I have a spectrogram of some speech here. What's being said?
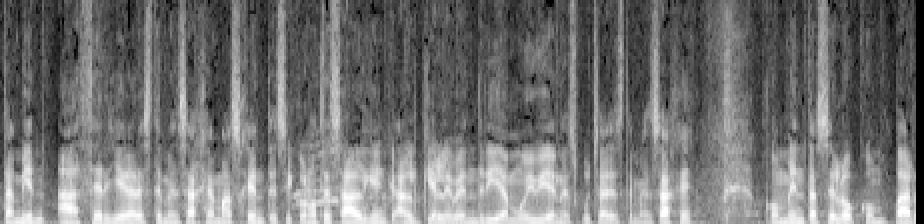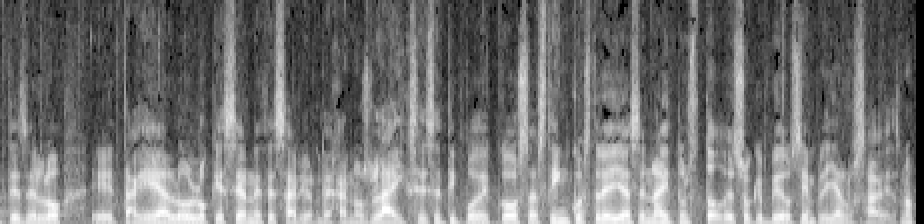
también a hacer llegar este mensaje a más gente. Si conoces a alguien al que le vendría muy bien escuchar este mensaje, coméntaselo, compárteselo, eh, taguéalo, lo que sea necesario. Déjanos likes, ese tipo de cosas, cinco estrellas en iTunes, todo eso que pido siempre, ya lo sabes, ¿no?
